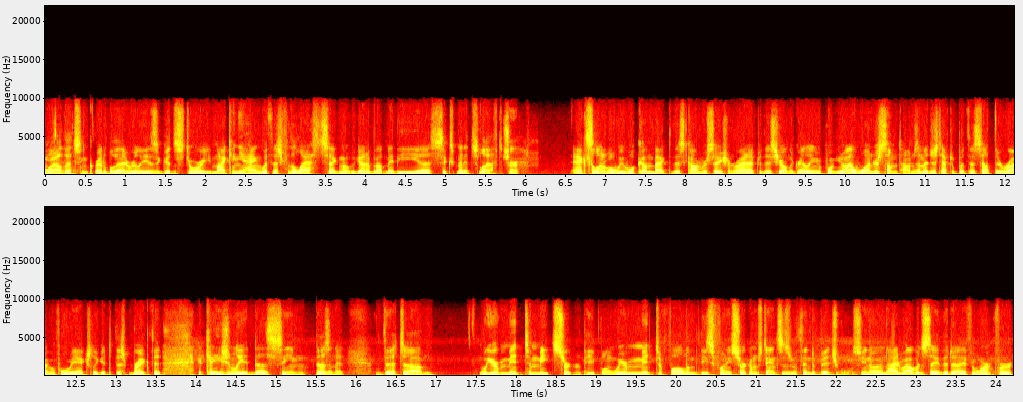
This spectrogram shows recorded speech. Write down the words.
Wow, that's incredible. That really is a good story. Mike, can you hang with us for the last segment? We got about maybe uh, six minutes left. Sure. Excellent. Well, we will come back to this conversation right after this here on the Gralien Report. You know, I wonder sometimes, and I just have to put this out there right before we actually get to this break, that occasionally it does seem, doesn't it, that um, we are meant to meet certain people and we are meant to fall into these funny circumstances with individuals, you know. And I, I would say that uh, if it weren't for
